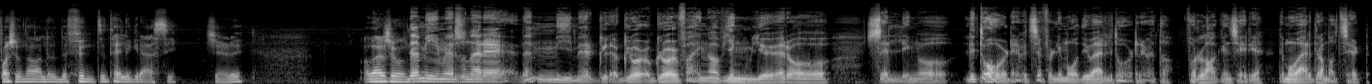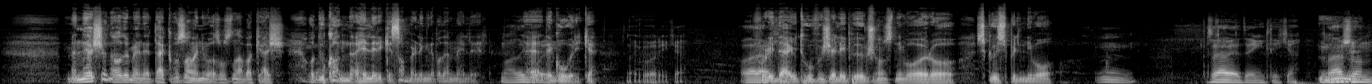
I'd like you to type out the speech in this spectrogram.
Personen har allerede funnet ut hele greia si. Skjønner du? Det er sånn Det er mye mer sånn der, Det er mye mer glor glorifying av gjengmiljøer og selging og Litt overdrevet. Selvfølgelig må det jo være litt overdrevet da for å lage en serie. Det må være dramatisert. Men jeg skjønner hva du mener. Det er ikke på samme nivå som Snabba Cash. Og du kan heller ikke sammenligne på dem heller. Nei, det går Eh, det går ikke. Det går ikke. Det Fordi det er jo to forskjellige produksjonsnivåer og skuespillnivå. Så jeg vet egentlig ikke. Men det er sånn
